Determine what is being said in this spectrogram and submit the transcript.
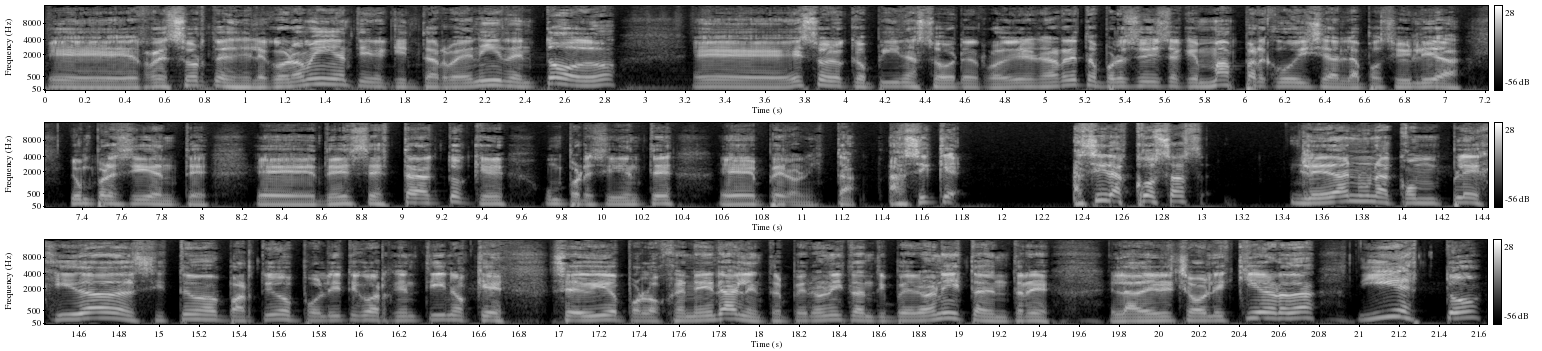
eh, resortes de la economía, tiene que intervenir en todo. Eh, eso es lo que opina sobre Rodríguez Larreta, por eso dice que es más perjudicial la posibilidad de un presidente eh, de ese extracto que un presidente peronista. Así que, así las cosas le dan una complejidad al sistema de partido político argentino que se divide por lo general entre peronista y antiperonista, entre la derecha o la izquierda, y esto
